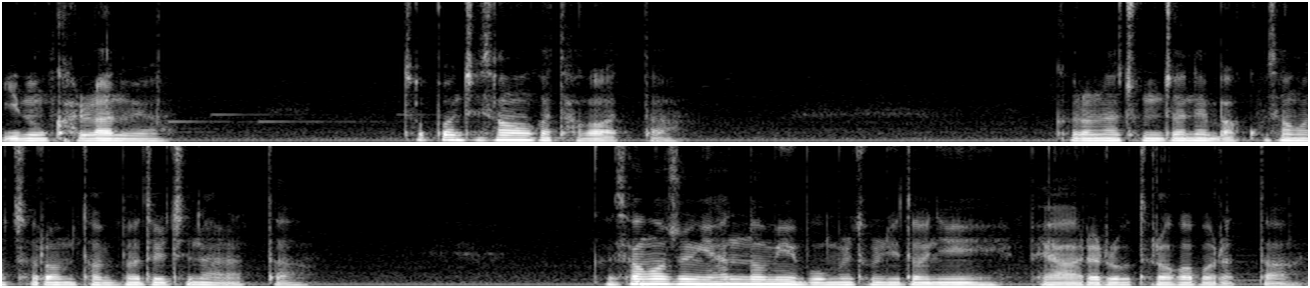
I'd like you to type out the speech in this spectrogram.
이놈 갈라노야. 첫 번째 상어가 다가왔다. 그러나 좀 전에 마코 상어처럼 덤벼들지는 않았다. 그 상어 중에 한 놈이 몸을 돌리더니 배 아래로 들어가 버렸다.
